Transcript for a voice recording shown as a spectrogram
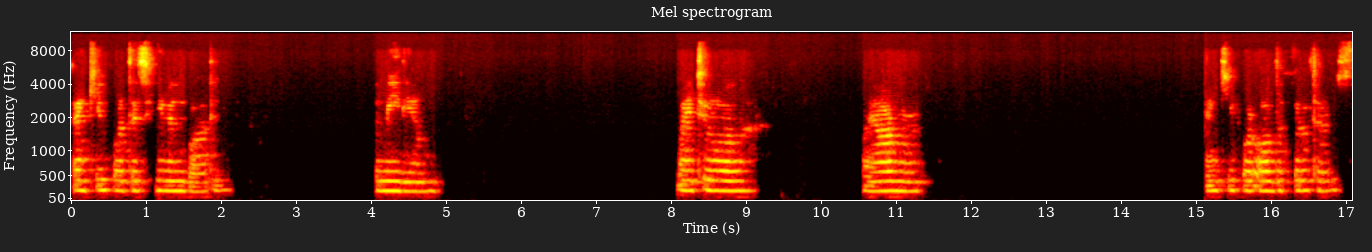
Thank you for this human body, the medium, my tool, my armor. Thank you for all the filters,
